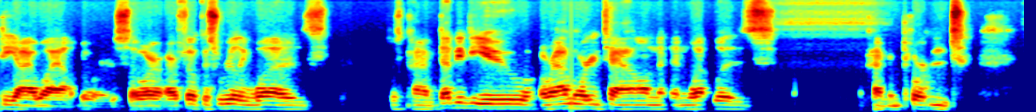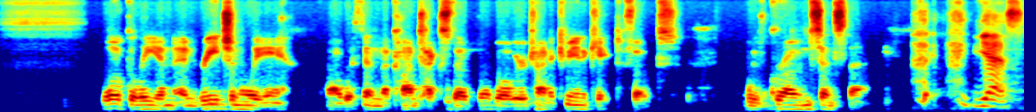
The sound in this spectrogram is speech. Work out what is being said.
DIY Outdoors. So our, our focus really was just kind of WVU around Morgantown and what was kind of important locally and, and regionally uh, within the context of, of what we were trying to communicate to folks. We've grown since then. yes.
